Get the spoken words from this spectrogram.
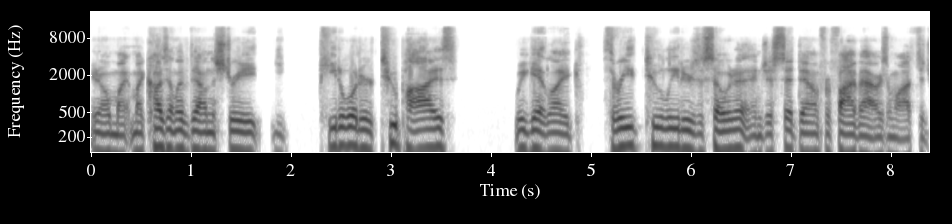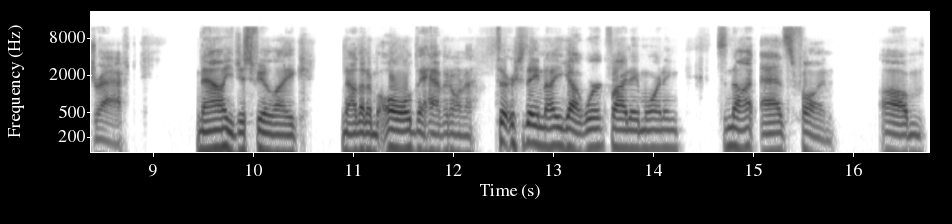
you know, my, my cousin lived down the street. He'd order two pies. We get like three two liters of soda and just sit down for five hours and watch the draft. Now you just feel like now that I'm old, they have it on a Thursday night. You got work Friday morning. It's not as fun. Um,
